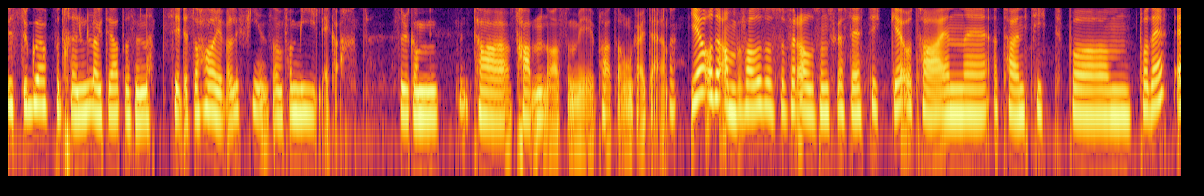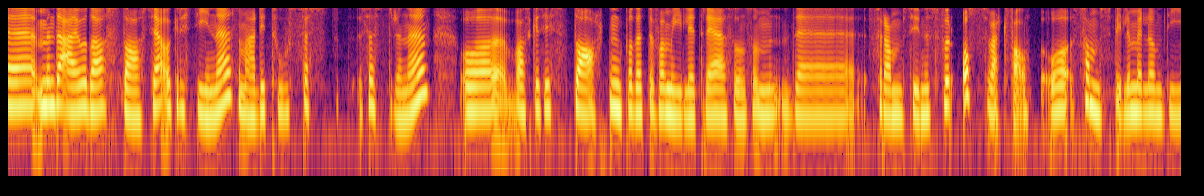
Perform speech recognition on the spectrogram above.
hvis du går på Trøndelag Teaters nettside, så har de veldig fin sånn familiekart så du kan ta fram nå som vi prater om karakterene. Ja, og det anbefales også for alle som skal se stykket, å ta en, uh, ta en titt på, på det. Eh, men det er jo da Stasia og Kristine som er de to søst søstrene, og hva skal jeg si, starten på dette familietreet, sånn som det framsynes for oss, i hvert fall. Og samspillet mellom de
